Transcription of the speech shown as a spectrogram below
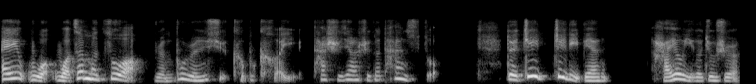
哎，我我这么做允不允许，可不可以？它实际上是个探索。对，这这里边还有一个就是，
